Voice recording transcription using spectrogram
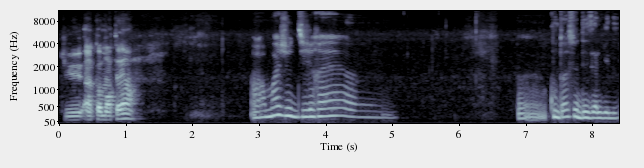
tu un commentaire? Alors moi, je dirais euh, euh, qu'on doit se désaliéner.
